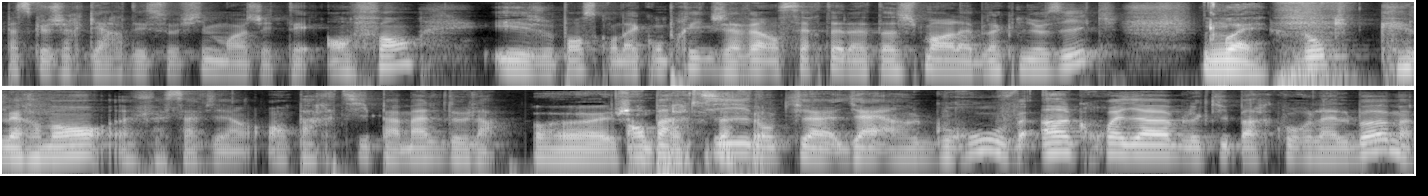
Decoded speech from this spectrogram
parce que j'ai regardé ce film, moi j'étais enfant et je pense qu'on a compris que j'avais un certain attachement à la black music. Ouais. Donc clairement, euh, ça vient en partie pas mal de là. Ouais, je en partie, donc il y a, il y a un groove incroyable qui parcourt l'album.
